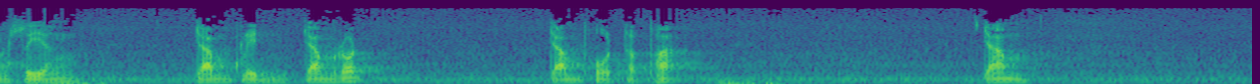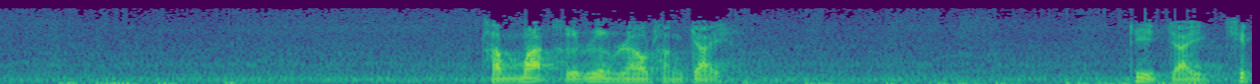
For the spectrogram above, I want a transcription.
ำเสียง จำกลิ่น จำรส จำโผฏฐพะ จำธรรมะคือเรื่องราวทางใจ ที่ใจคิด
